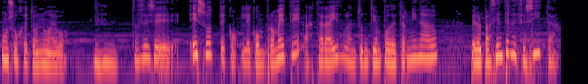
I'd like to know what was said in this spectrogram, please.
un sujeto nuevo. Entonces, eh, eso te, le compromete a estar ahí durante un tiempo determinado, pero el paciente necesita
